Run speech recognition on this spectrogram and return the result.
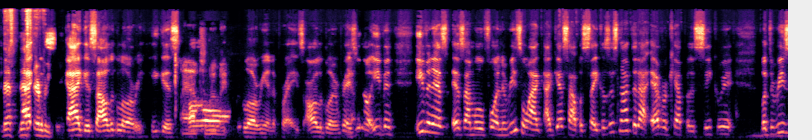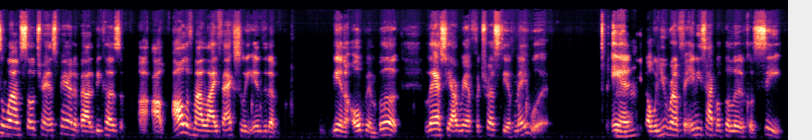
that's that's God everything. Gets, God gets all the glory. He gets Absolutely. all the glory and the praise, all the glory and praise. Yeah. You know, even even as as I move forward, and the reason why I, I guess I would say because it's not that I ever kept it a secret, but the reason why I'm so transparent about it because uh, all of my life actually ended up being an open book. Last year, I ran for trustee of Maywood, and mm-hmm. you know when you run for any type of political seat,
